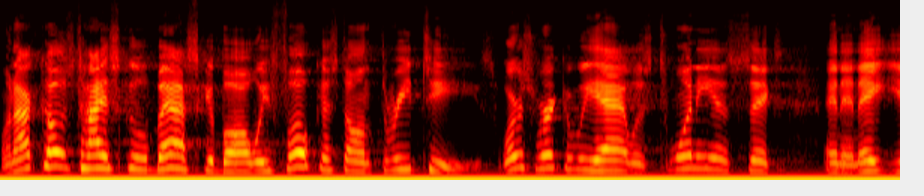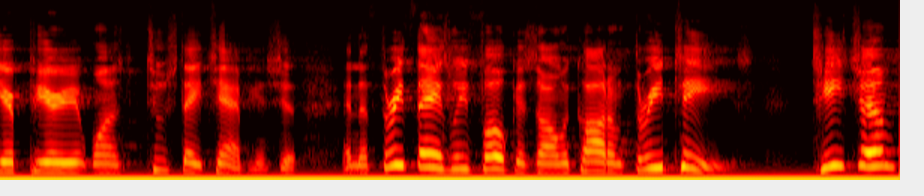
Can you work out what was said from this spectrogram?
When I coached high school basketball, we focused on three T's. Worst record we had was 20 and 6 in an eight year period, won two state championships. And the three things we focused on, we called them three T's teach them,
